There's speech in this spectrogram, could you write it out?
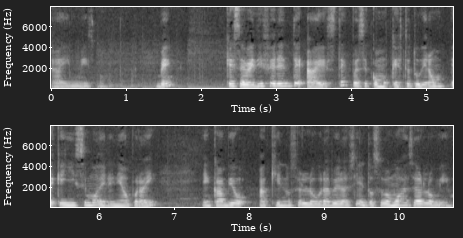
ahí mismo ven que se ve diferente a este pues como que este tuviera un pequeñísimo delineado por ahí en cambio aquí no se logra ver así entonces vamos a hacer lo mismo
